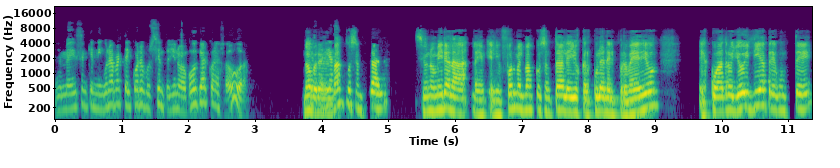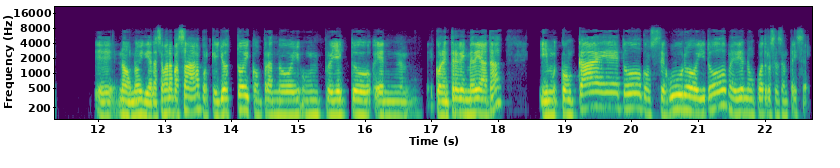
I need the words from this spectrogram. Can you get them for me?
Me dicen que en ninguna parte hay 4%. Yo no me puedo quedar con esa duda. No, pero en el Banco Central, si uno mira el informe del Banco Central, ellos calculan el promedio, es 4. Yo hoy día pregunté, eh, no, no hoy día, la semana pasada, porque yo estoy comprando hoy un proyecto con entrega inmediata, y con CAE, todo, con seguro y todo, me dieron un 466.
